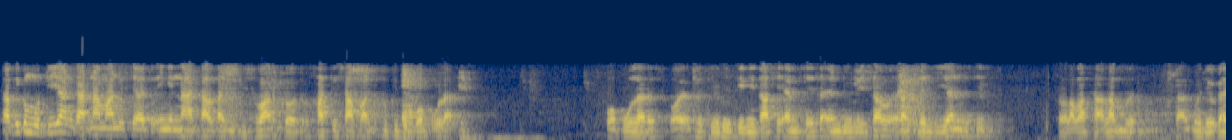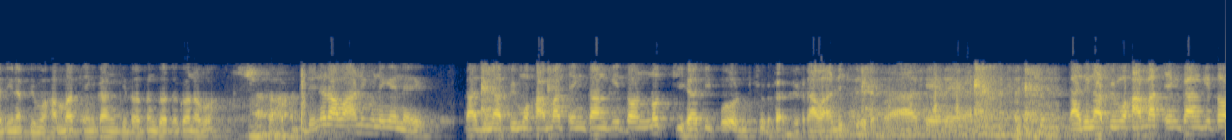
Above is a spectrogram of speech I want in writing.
tapi kemudian karena manusia itu ingin nakal tapi di swarga, hati syafaat itu begitu populer. Populer, supaya jadi rutinitas MC se Indonesia, era janjian mesti Salawat salam buat tak kujuk kaji Nabi Muhammad ingkang kita tengok tengok napa? Ini rawani mendingan. Kaji Nabi Muhammad ingkang kita nut jihadipun rawani. Akhirnya. Kaji Nabi Muhammad ingkang kita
